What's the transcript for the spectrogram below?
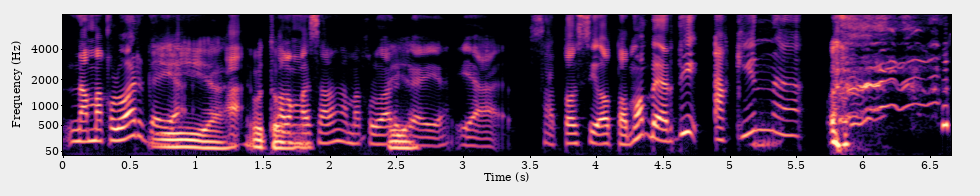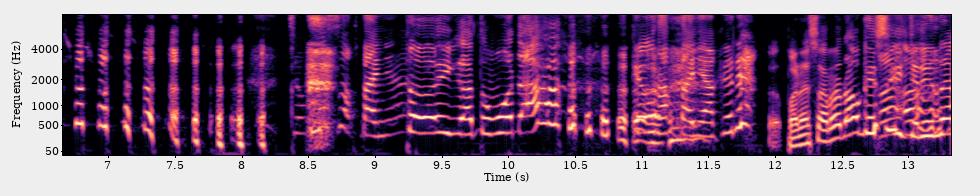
nama keluarga ya. Iya, A- betul. Kalau nggak salah nama keluarga ya. Ya Satoshi Otomo berarti Akina. Coba sok tanya. Teuing atuh mudah. Kayak orang tanyakan ya. Penasaran oge sih jadina.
